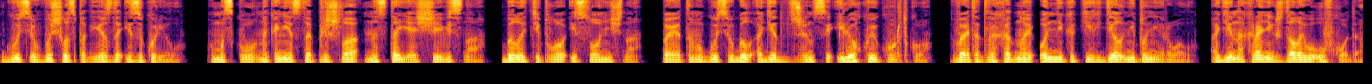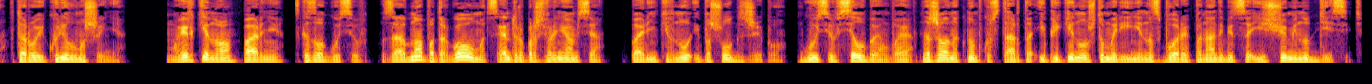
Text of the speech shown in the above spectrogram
Гусев вышел из подъезда и закурил. В Москву наконец-то пришла настоящая весна. Было тепло и солнечно, поэтому Гусев был одет в джинсы и легкую куртку. В этот выходной он никаких дел не планировал. Один охранник ждал его у входа, второй курил в машине. «Мы в кино, парни», — сказал Гусев. «Заодно по торговому центру прошвырнемся». Парень кивнул и пошел к джипу. Гусев сел в БМВ, нажал на кнопку старта и прикинул, что Марине на сборы понадобится еще минут десять.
